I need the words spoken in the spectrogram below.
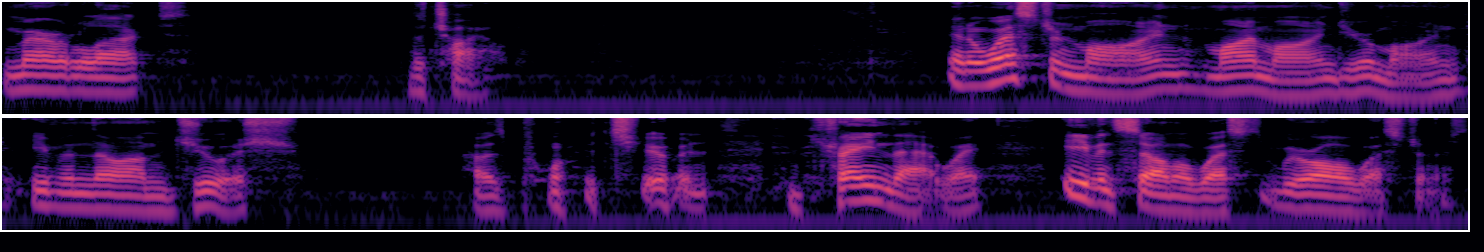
marital act, the child. In a Western mind, my mind, your mind, even though I'm Jewish, I was born a Jew and trained that way, even so, I'm a West, we're all Westerners.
